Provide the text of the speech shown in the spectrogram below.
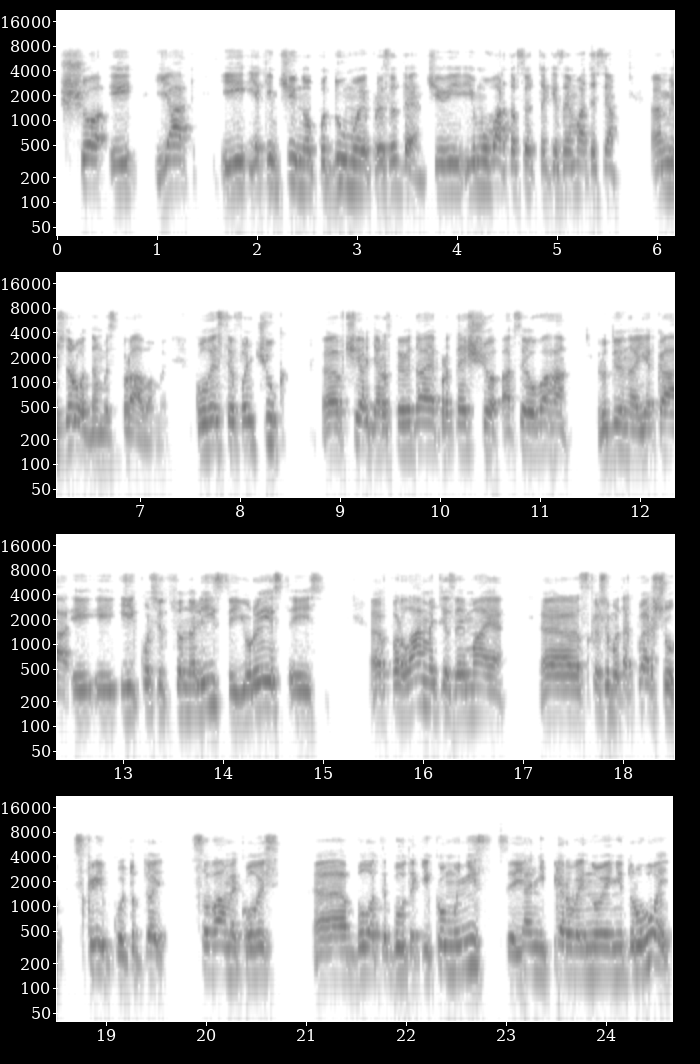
що і як і яким чином подумає президент, чи йому варто все ж таки займатися е, міжнародними справами, коли Стефанчук е, в червні розповідає про те, що а це увага людина, яка і, і, і конституціоналіст, і юрист, і в парламенті займає, скажімо так, першу скріпку. Тобто, словами, колись було був такий комуніст, я ні перший, ну і ні другой.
